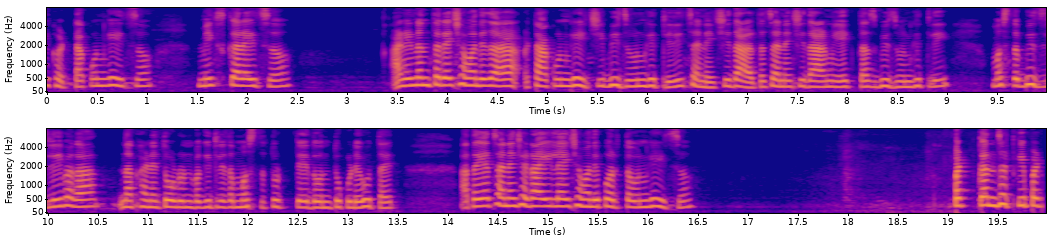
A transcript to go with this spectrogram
तिखट टाकून घ्यायचं मिक्स करायचं आणि नंतर याच्यामध्ये जा टाकून घ्यायची भिजवून घेतलेली चण्याची डाळ. तर चण्याची डाळ मी एक तास भिजवून घेतली. मस्त भिजली बघा. नखाने तोडून बघितले तर मस्त तुटते दोन तुकडे होत आहेत. आता या चण्याच्या डाळीला याच्यामध्ये परतवून घ्यायचं. पटकन झटकीपट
